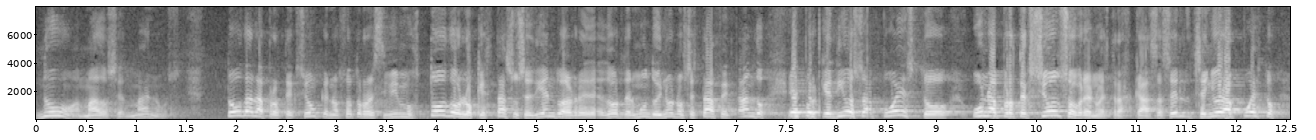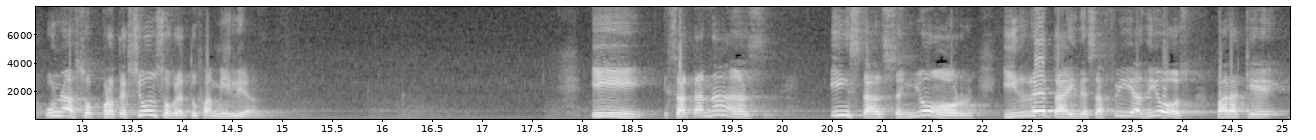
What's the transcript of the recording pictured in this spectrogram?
No, amados hermanos, toda la protección que nosotros recibimos, todo lo que está sucediendo alrededor del mundo y no nos está afectando, es porque Dios ha puesto una protección sobre nuestras casas. El Señor ha puesto una protección sobre tu familia. Y Satanás insta al Señor y reta y desafía a Dios para que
